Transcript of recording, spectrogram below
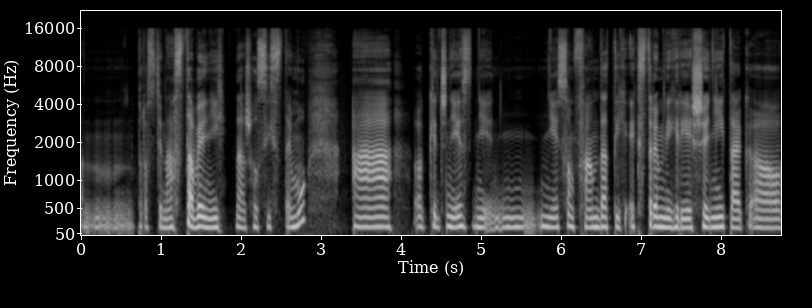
mm, proste nastavení nášho systému. A e, keďže nie, nie, nie som fanda tých extrémnych riešení, tak uh,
